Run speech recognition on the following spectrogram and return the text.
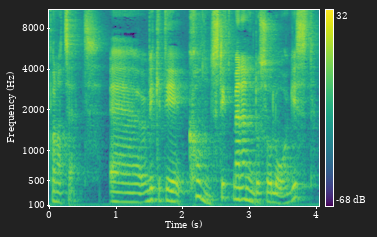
på något sätt. Eh, vilket är konstigt men ändå så logiskt.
